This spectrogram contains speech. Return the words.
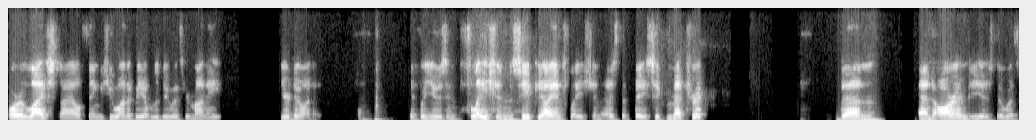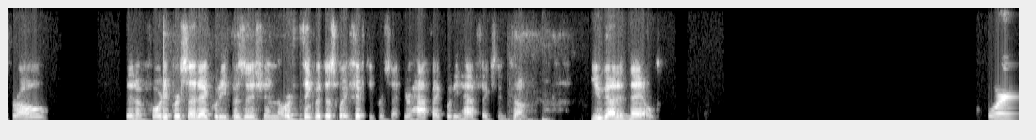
or lifestyle things you want to be able to do with your money, you're doing it. If we use inflation, CPI inflation as the basic metric, then and RMD is the withdrawal, then a 40% equity position, or think of it this way 50%, you're half equity, half fixed income. You got it nailed. Or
